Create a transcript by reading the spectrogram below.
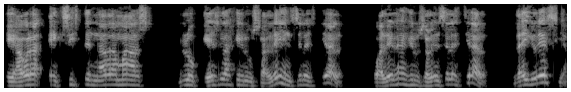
que ahora existe nada más lo que es la Jerusalén celestial. ¿Cuál es la Jerusalén celestial? La iglesia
